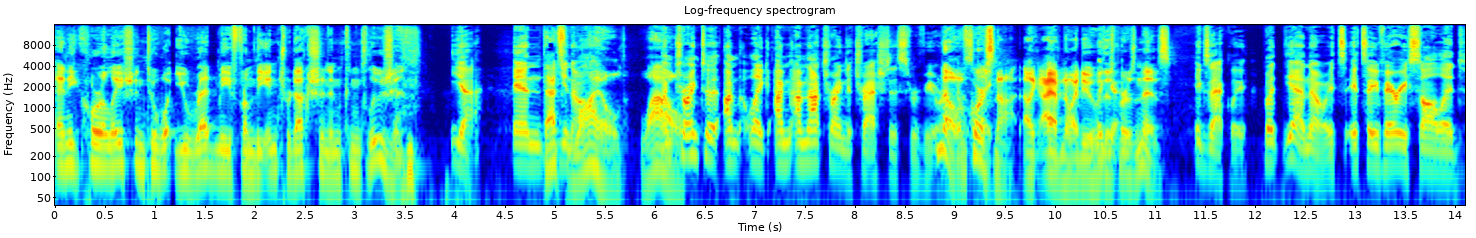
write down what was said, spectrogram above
any correlation to what you read me from the introduction and conclusion. Yeah. And That's you know, wild. Wow. I'm trying to I'm like I'm I'm not trying to trash this reviewer. no, of course like, not. Like I have no idea who this Again- person is. Exactly. But yeah, no, it's it's a very solid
